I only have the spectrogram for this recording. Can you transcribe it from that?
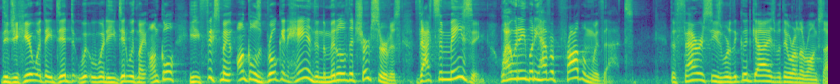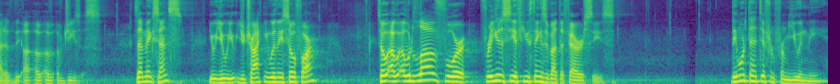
Did you hear what they did, what he did with my uncle? He fixed my uncle's broken hand in the middle of the church service. That's amazing. Why would anybody have a problem with that? The Pharisees were the good guys, but they were on the wrong side of, the, uh, of, of Jesus. Does that make sense? You, you, you're tracking with me so far? So I, I would love for, for you to see a few things about the Pharisees. They weren't that different from you and me.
